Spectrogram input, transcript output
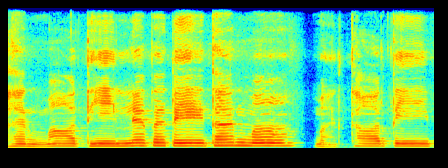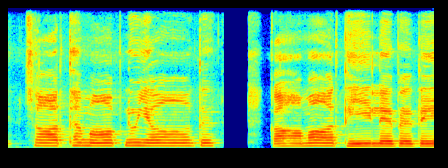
धर्मार्थी लभते धर्म मर्थार्थी सार्थमाप्नुयात् कामार्थी लभते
